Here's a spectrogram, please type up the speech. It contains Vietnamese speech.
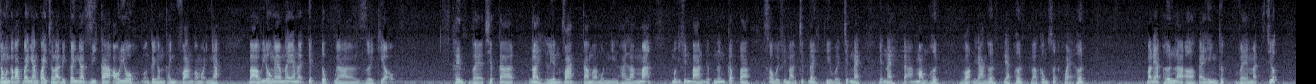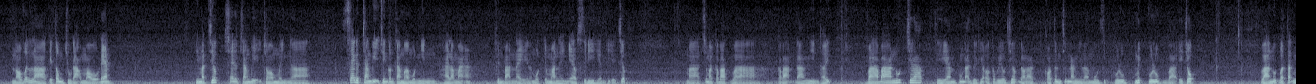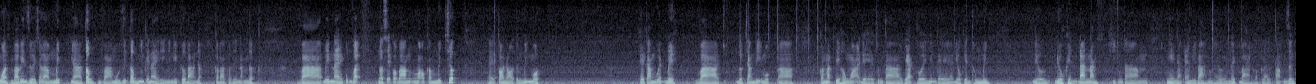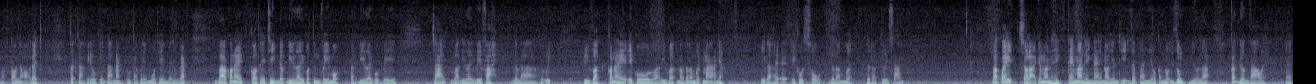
Chào mừng các bác và anh em quay trở lại với kênh à, Zika Audio, kênh âm thanh vàng của mọi nhà. Và ở video ngày hôm nay em lại tiếp tục uh, giới thiệu thêm về chiếc uh, đẩy liền vang KM1025 mã. Một cái phiên bản được nâng cấp uh, so với phiên bản trước đây thì với chiếc này hiện nay đã mỏng hơn, gọn gàng hơn, đẹp hơn và công suất khỏe hơn. Và đẹp hơn là ở cái hình thức về mặt trước nó vẫn là cái tông chủ đạo màu đen thì mặt trước sẽ được trang bị cho mình uh, sẽ được trang bị trên con KM 1025 mã. Phiên bản này là một cái màn hình LCD hiển thị ở trước mà trước mắt các bác và các bạn đang nhìn thấy. Và ba nút chiết áp thì em cũng đã giới thiệu ở các video trước đó là có từng chức năng như là music volume, mic volume và echo. Và nút bật tắt nguồn và bên dưới sẽ là mic à, tông và music tông những cái này thì những cái cơ bản rồi các bác có thể nắm được. Và bên này cũng vậy nó sẽ có ba ngõ cắm mic trước. Đấy, to nhỏ từng mic một. Khe cắm USB và được trang bị một à, con mắt tia hồng ngoại để chúng ta ghép với những cái điều khiển thông minh điều điều khiển đa năng khi chúng ta nghe nhạc MP3 chúng ta có thể next bài hoặc là tạm dừng hoặc to nhỏ ở đây. Tất cả cái điều khiển đa năng chúng ta có thể mua thêm để ghép. Và con này có thể chỉnh được delay của từng vế một. Đấy, delay của vế trái và delay vế phải. Rất là hữu ích reverse con này eco và reverse nó rất là mượt mà nhé thì là hệ eco số rất là mượt rất là tươi sáng. Và quay trở lại cái màn hình. Cái màn hình này nó hiển thị rất là nhiều các nội dung như là các đường vào này Đấy.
